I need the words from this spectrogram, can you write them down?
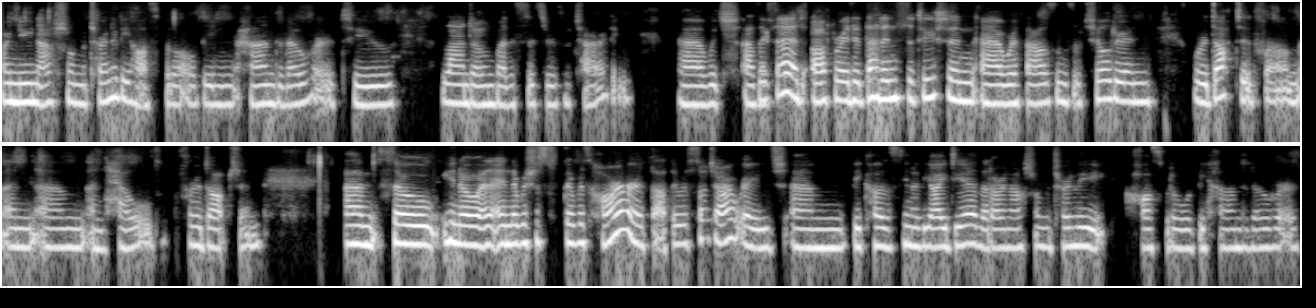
our new national maternity hospital being handed over to land owned by the Sisters of Charity, uh, which, as I said, operated that institution uh, where thousands of children were adopted from and um, and held for adoption. Um, so you know, and, and, there was just there was horror at that. There was such outrage um, because you know the idea that our national maternity hospital would be handed over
